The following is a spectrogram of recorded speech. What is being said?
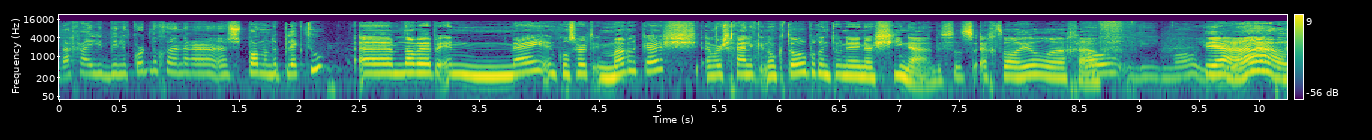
waar gaan jullie binnenkort nog naar een spannende plek toe? Um, nou, we hebben in mei een concert in Marrakesh en waarschijnlijk in oktober een tournee naar China. Dus dat is echt wel heel gaaf. Holy Ja. Wow,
